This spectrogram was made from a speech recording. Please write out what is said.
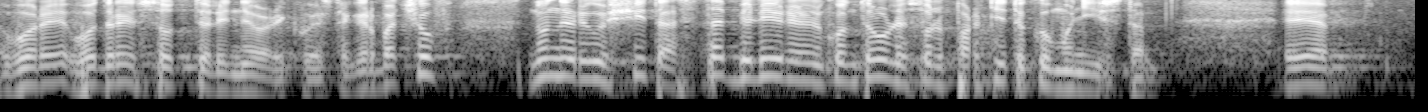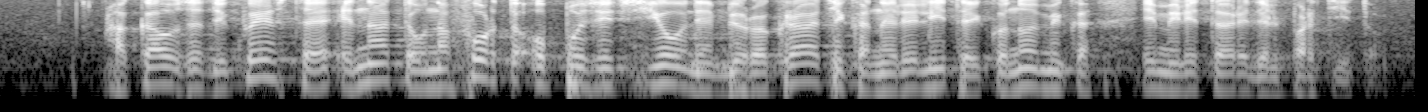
Vorrei, vorrei, sottolineare questo. Gorbaciov non è riuscito a stabilire il controllo sul Partito Comunista e a causa di questo è nata una forte opposizione burocratica nell'elite economica e militare del partito.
